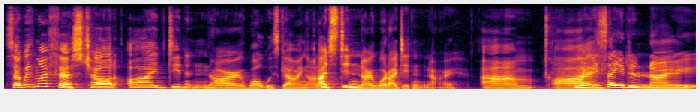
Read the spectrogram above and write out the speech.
so with my first child, I didn't know what was going on. I just didn't know what I didn't know. Um, I, when you say you didn't know,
